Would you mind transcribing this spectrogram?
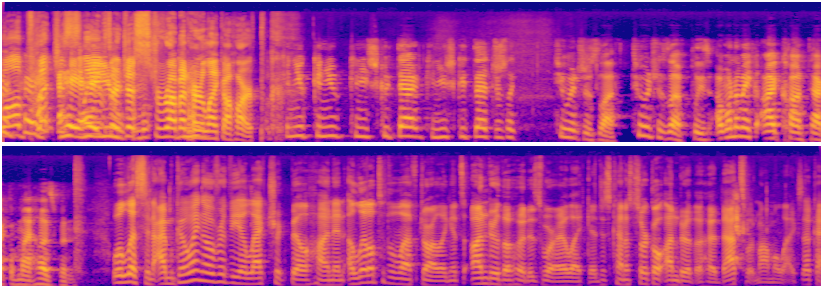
while a hey, bunch of hey, hey, slaves you- are just m- strumming her like a harp. Can you can you can you scoot that? Can you scoot that? Just like two inches left. Two inches left, please. I want to make eye contact with my husband. Well, listen, I'm going over the electric bill, hun, and a little to the left, darling. It's under the hood is where I like it. Just kind of circle under the hood. That's what Mama likes. Okay.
